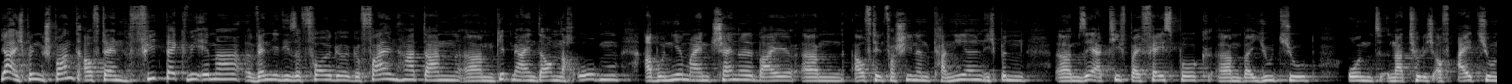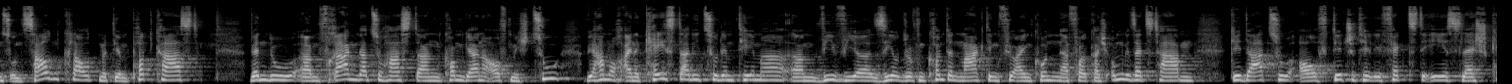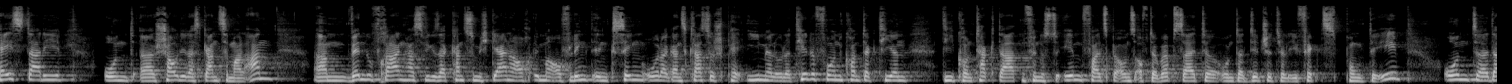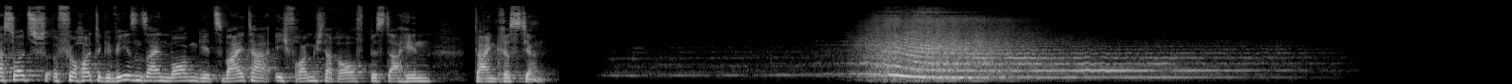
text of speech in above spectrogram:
Ja, ich bin gespannt auf dein Feedback wie immer. Wenn dir diese Folge gefallen hat, dann ähm, gib mir einen Daumen nach oben, abonniere meinen Channel bei ähm, auf den verschiedenen Kanälen. Ich bin ähm, sehr aktiv bei Facebook, ähm, bei YouTube und natürlich auf iTunes und SoundCloud mit dem Podcast. Wenn du ähm, Fragen dazu hast, dann komm gerne auf mich zu. Wir haben auch eine Case Study zu dem Thema, ähm, wie wir SEO-driven Content Marketing für einen Kunden erfolgreich umgesetzt haben. Geh dazu auf digitaleffects.de slash case study und äh, schau dir das Ganze mal an. Ähm, wenn du Fragen hast, wie gesagt, kannst du mich gerne auch immer auf LinkedIn, Xing oder ganz klassisch per E-Mail oder Telefon kontaktieren. Die Kontaktdaten findest du ebenfalls bei uns auf der Webseite unter digitaleffects.de. Und äh, das soll es für heute gewesen sein. Morgen geht's weiter. Ich freue mich darauf. Bis dahin, dein Christian.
